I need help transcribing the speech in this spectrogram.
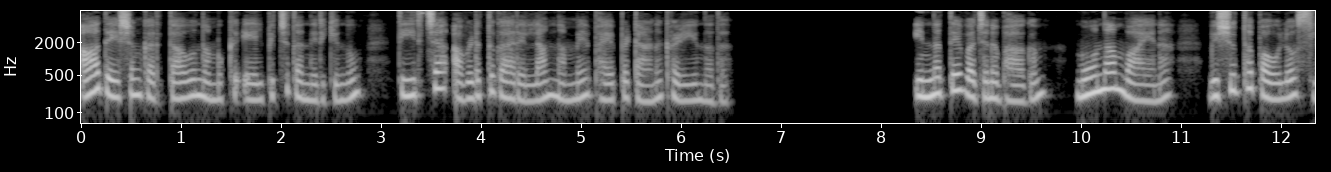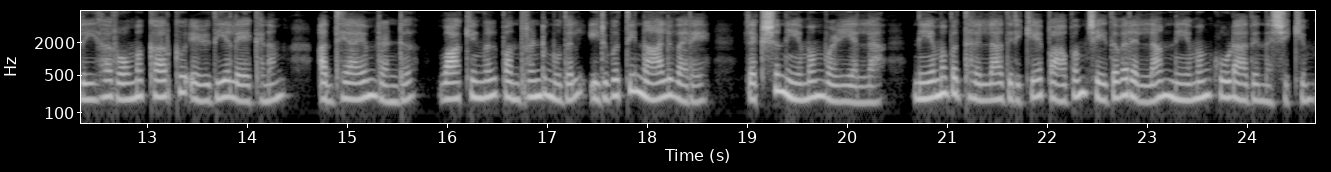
ആ ദേശം കർത്താവ് നമുക്ക് ഏൽപ്പിച്ചു തന്നിരിക്കുന്നു തീർച്ച അവിടത്തുകാരെല്ലാം നമ്മെ ഭയപ്പെട്ടാണ് കഴിയുന്നത്. ഇന്നത്തെ വചനഭാഗം മൂന്നാം വായന വിശുദ്ധ പൗലോ സ്ലീഹ റോമക്കാർക്കു എഴുതിയ ലേഖനം അധ്യായം രണ്ട് വാക്യങ്ങൾ പന്ത്രണ്ട് മുതൽ ഇരുപത്തിനാല് വരെ രക്ഷ നിയമം വഴിയല്ല. നിയമബദ്ധരല്ലാതിരിക്കെ പാപം ചെയ്തവരെല്ലാം നിയമം കൂടാതെ നശിക്കും.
